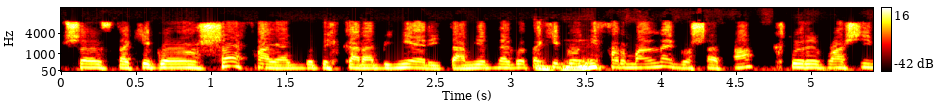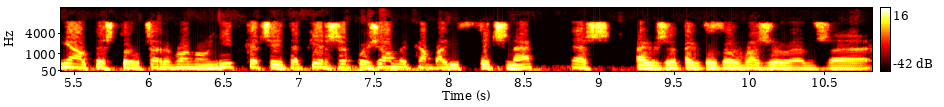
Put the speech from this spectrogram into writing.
przez takiego szefa jakby tych karabinieri, tam jednego takiego mhm. nieformalnego szefa, który właśnie miał też tą czerwoną nitkę, czyli te pierwsze poziomy kabalistyczne, też także tak to zauważyłem, że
